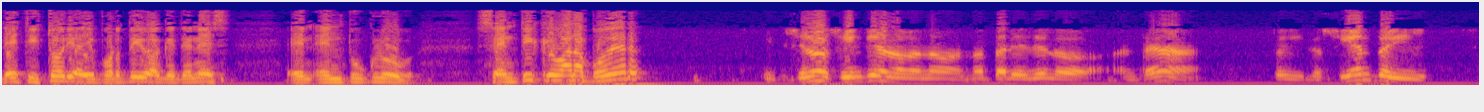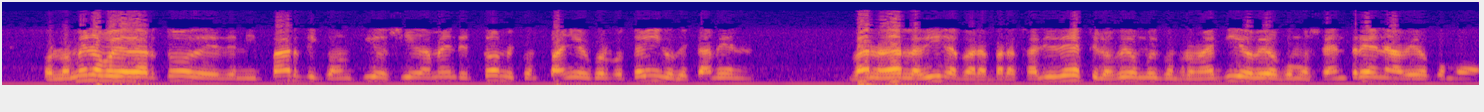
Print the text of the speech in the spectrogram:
esta historia deportiva que tenés en, en, tu club, ¿sentís que van a poder? Si no lo sintieran, no, no, no estaría yendo a entrenar. Estoy, lo siento y por lo menos voy a dar todo de, mi parte y confío ciegamente en todos mis compañeros del cuerpo técnico que también van a dar la vida para, para salir de esto y los veo muy comprometidos, veo cómo se entrena, veo cómo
